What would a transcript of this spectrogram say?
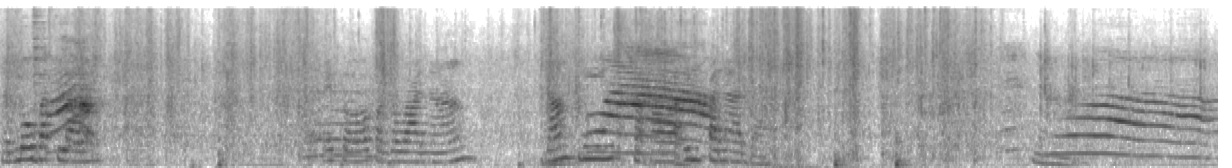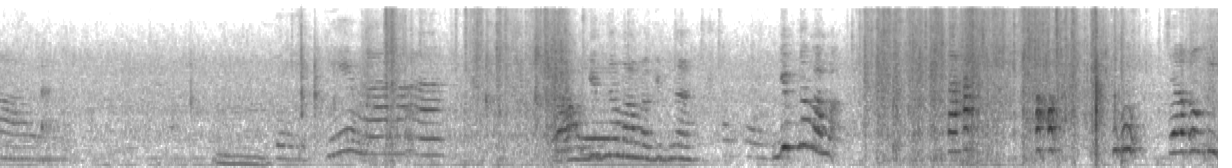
Naglobat lang. Ito, paggawa ng dumplings tsaka empanada. Yan. Wow! Mm. Thank you, Mama. Ah, give na mama, give na. Give na mama. Sorry.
